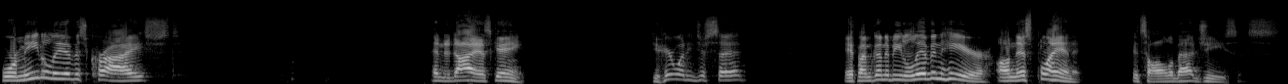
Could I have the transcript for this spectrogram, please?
For me to live is Christ, and to die is gain. Do you hear what he just said? If I'm going to be living here on this planet, it's all about Jesus.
